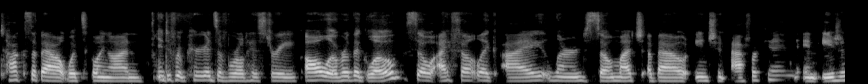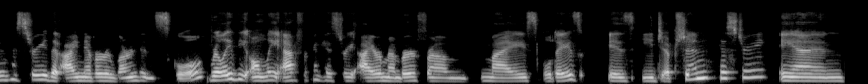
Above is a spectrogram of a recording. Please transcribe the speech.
talks about what's going on in different periods of world history all over the globe. So I felt like I learned so much about ancient African and Asian history that I never learned in school. Really, the only African history I remember from my school days is Egyptian history and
